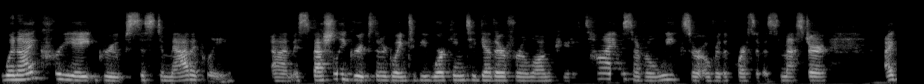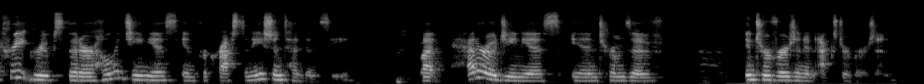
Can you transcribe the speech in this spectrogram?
When I create groups systematically, um, especially groups that are going to be working together for a long period of time, several weeks or over the course of a semester, I create groups that are homogeneous in procrastination tendency, but heterogeneous in terms of um, introversion and extroversion.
